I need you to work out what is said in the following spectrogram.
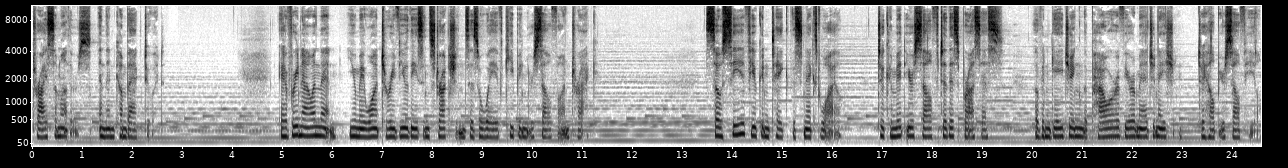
try some others, and then come back to it. Every now and then, you may want to review these instructions as a way of keeping yourself on track. So, see if you can take this next while to commit yourself to this process of engaging the power of your imagination to help yourself heal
